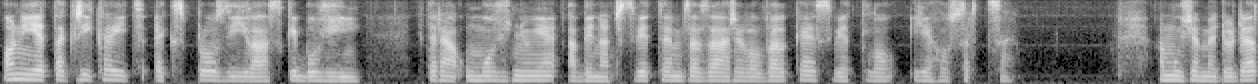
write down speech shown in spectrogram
On je tak říkajíc explozí lásky boží, která umožňuje, aby nad světem zazářilo velké světlo jeho srdce. A můžeme dodat,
